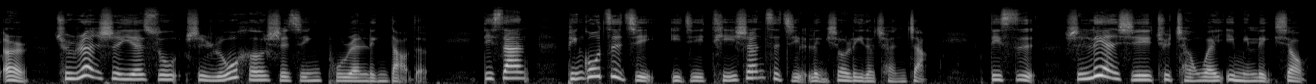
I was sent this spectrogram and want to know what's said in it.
二，去认识耶稣是如何实行仆人领导的；第三，评估自己以及提升自己领袖力的成长；第四是练习去成为一名领袖，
